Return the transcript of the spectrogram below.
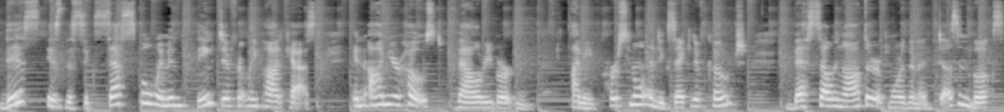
This is the Successful Women Think Differently podcast, and I'm your host, Valorie Burton. I'm a personal and executive coach, best selling author of more than a dozen books,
